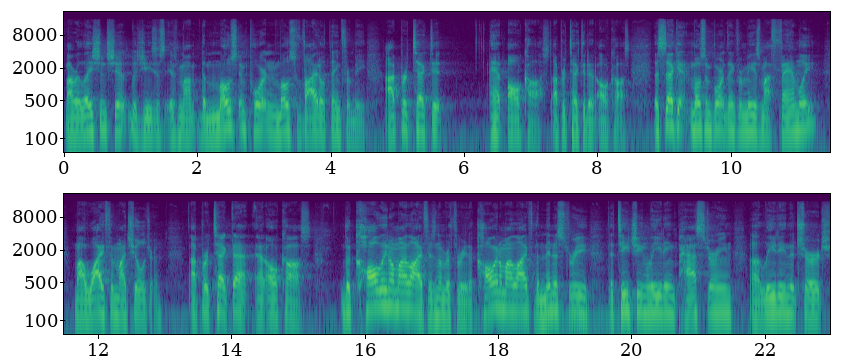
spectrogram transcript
My relationship with Jesus is my the most important, most vital thing for me. I protect it at all cost. I protect it at all cost. The second most important thing for me is my family, my wife and my children. I protect that at all costs the calling on my life is number three. The calling on my life, the ministry, the teaching, leading, pastoring, uh, leading the church,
